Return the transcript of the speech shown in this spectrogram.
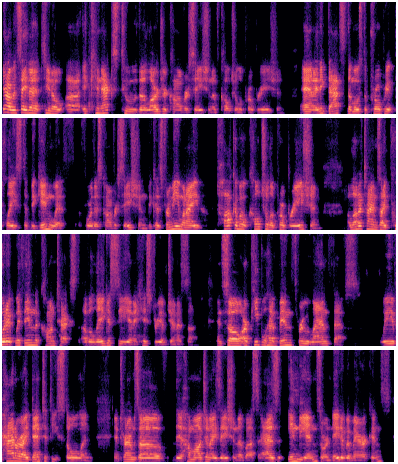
Yeah, I would say that, you know, uh, it connects to the larger conversation of cultural appropriation. And I think that's the most appropriate place to begin with for this conversation. Because for me, when I talk about cultural appropriation, a lot of times I put it within the context of a legacy and a history of genocide. And so our people have been through land thefts. We've had our identity stolen in terms of the homogenization of us as Indians or Native Americans.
